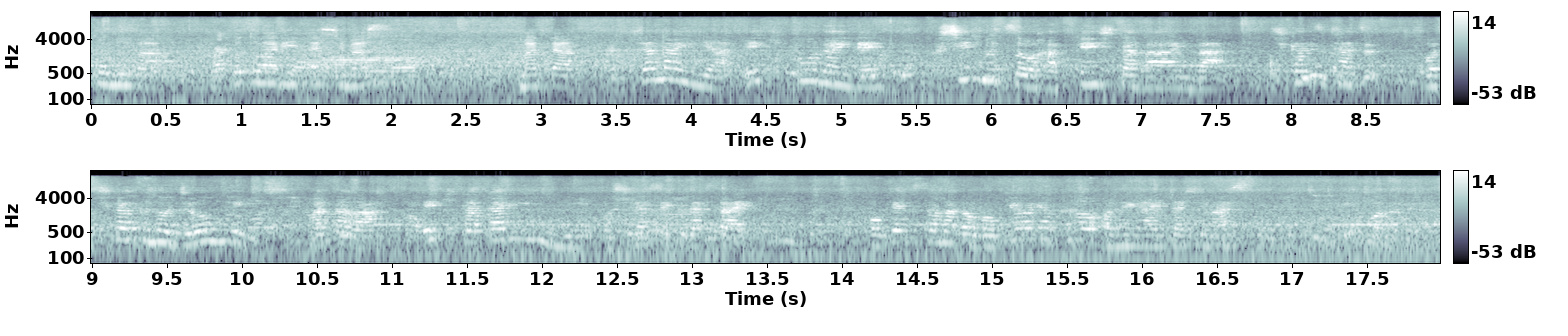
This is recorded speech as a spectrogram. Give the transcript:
込みはお断りいたします。また、車内や駅構内で不審物を発見した場合は近づかず、お近くの乗務員または駅係員にお知らせください。お客様のご協力をお願いいたします。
